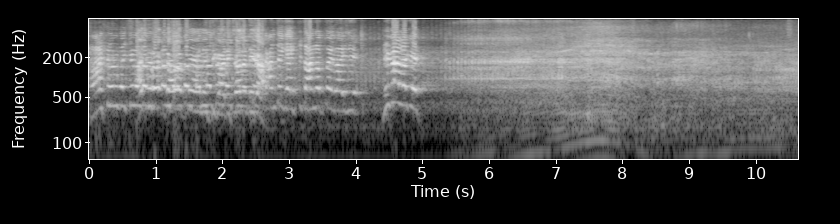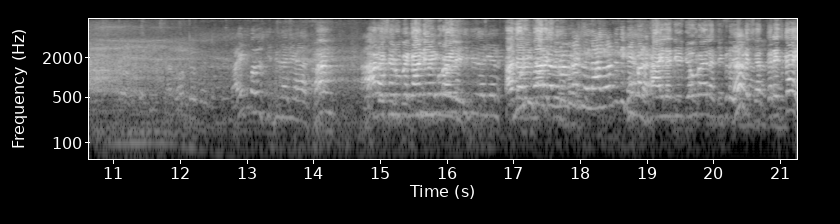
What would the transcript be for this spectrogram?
सहाशे रुपये किलो अजिबात मटण गावात चालतं, नाही आणायची पन्नास गाडी. चला किलो निघा. कांदे घ्यायची जाणत नाही राहिली. निघा लगेच. झाली आज मग? बाराशे रुपये कांदे विकू राहिले. झाली. हजार बाराशे रुपये. लाज वाटते का फुकट याला? खायला दे- देऊ राहिला तिकडे. इकडे शेतकऱ्याच काय?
